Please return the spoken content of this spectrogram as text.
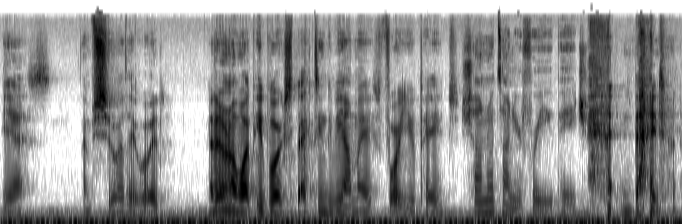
Yes, I'm sure they would. I don't know what people are expecting to be on my For You page. Shawn, what's on your For You page? I don't,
